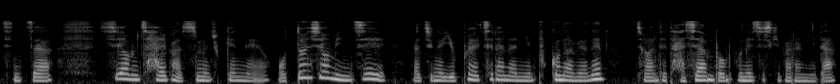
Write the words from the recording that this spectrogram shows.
진짜 시험 잘 봤으면 좋겠네요. 어떤 시험인지 나중에 687 하나님 붙고 나면은 저한테 다시 한번 보내주시기 바랍니다.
